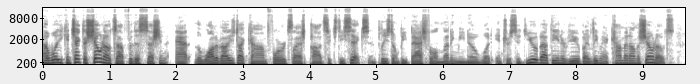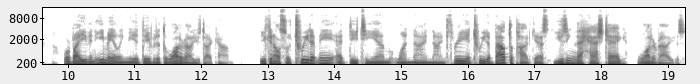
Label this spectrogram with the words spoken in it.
Uh, well, you can check the show notes out for this session at thewatervalues.com forward slash pod 66. And please don't be bashful in letting me know what interested you about the interview by leaving a comment on the show notes or by even emailing me at david at thewatervalues.com. You can also tweet at me at DTM1993 and tweet about the podcast using the hashtag watervalues.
